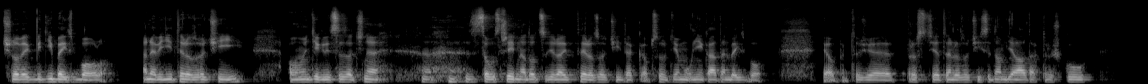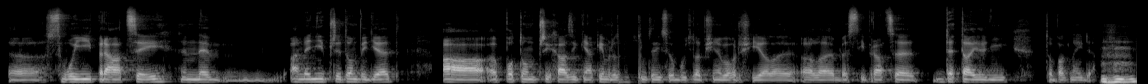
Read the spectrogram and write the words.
člověk vidí baseball a nevidí ty rozhodčí a v momentě, kdy se začne soustředit na to, co dělají ty rozhodčí, tak absolutně mu uniká ten baseball. Jo, protože prostě ten rozhodčí se tam dělá tak trošku uh, svojí práci ne, a není přitom vidět a potom přichází k nějakým rozhodnutím, které jsou buď lepší nebo horší, ale, ale bez té práce detailní to pak nejde. Mm-hmm.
